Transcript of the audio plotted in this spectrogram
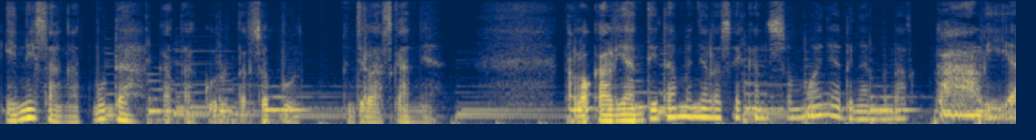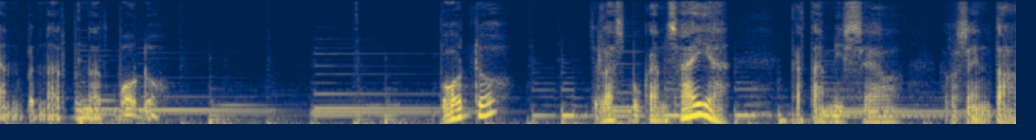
Ini sangat mudah, kata guru tersebut menjelaskannya. Kalau kalian tidak menyelesaikan semuanya dengan benar, kalian benar-benar bodoh. Bodoh? Jelas bukan saya, kata Michelle Rosenthal.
